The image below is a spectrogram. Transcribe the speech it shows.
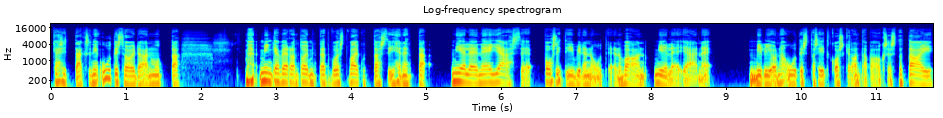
käsittääkseni uutisoidaan, mutta minkä verran toimittajat voisivat vaikuttaa siihen, että mieleen ei jää se positiivinen uutinen, vaan mieleen jää ne miljoona uutista siitä Koskelan tapauksesta tai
